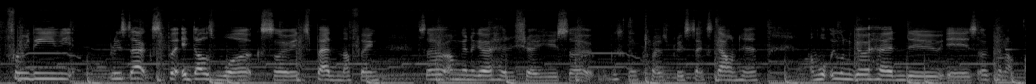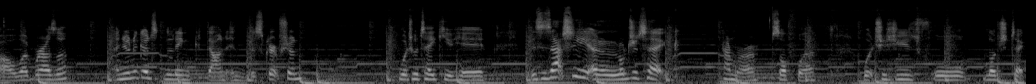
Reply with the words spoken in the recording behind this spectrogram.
through the BlueStacks, but it does work, so it's better than nothing. So I'm going to go ahead and show you. So I'm just going to close BlueStacks down here. And what we want to go ahead and do is open up our web browser. And you're going to go to the link down in the description, which will take you here. This is actually a Logitech camera software, which is used for Logitech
